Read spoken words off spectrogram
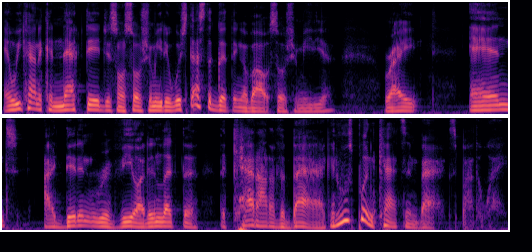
and we kind of connected just on social media, which that's the good thing about social media, right? And I didn't reveal, I didn't let the the cat out of the bag. And who's putting cats in bags, by the way?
